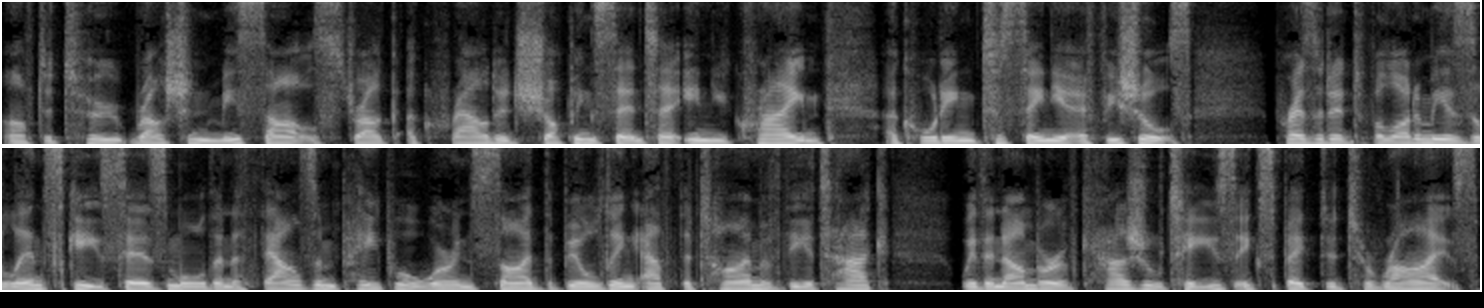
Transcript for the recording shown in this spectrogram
after two Russian missiles struck a crowded shopping centre in Ukraine, according to senior officials. President Volodymyr Zelensky says more than a thousand people were inside the building at the time of the attack, with a number of casualties expected to rise.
